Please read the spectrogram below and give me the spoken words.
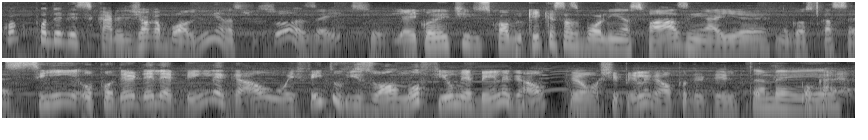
qual que é o poder desse cara? Ele joga bolinha nas pessoas? É isso? E aí quando a gente descobre o que, que essas bolinhas fazem, aí é o negócio fica sério. Sim, o poder dele é bem legal. O efeito visual no filme é bem legal. Eu achei bem legal o poder dele. Também. Pô, cara,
